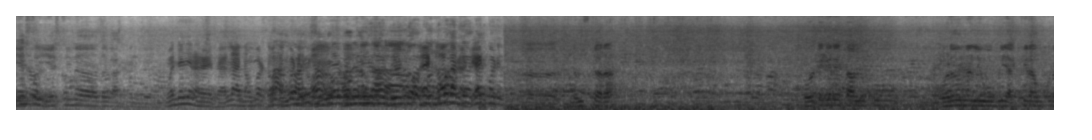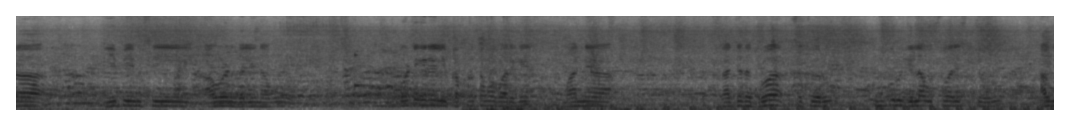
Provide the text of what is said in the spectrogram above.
ಎಷ್ಟು ಎಷ್ಟು ದಿನದಾಗ ಒಂದೇ ದಿನ ಅಲ್ಲ ನಂಬರ್ ನಮಸ್ಕಾರ ಕೊರಟಗೆರೆ ತಾಲೂಕು ಒಳೂರಿನಲ್ಲಿ hobli Akkirampura A P M C ಆವರಣದಲ್ಲಿ ನಾವು ಕೊರಟಗೆರೆಯಲ್ಲಿ ಪ್ರಪ್ರಥಮ ಬಾರಿಗೆ ಮಾನ್ಯ ರಾಜ್ಯದ ಗೃಹ ಸಚಿವರು, ತುಮಕೂರು ಜಿಲ್ಲಾ ಉಸ್ತುವಾರಿ ಸಚಿವರು ಹಾಗೂ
